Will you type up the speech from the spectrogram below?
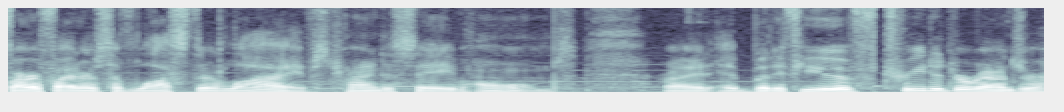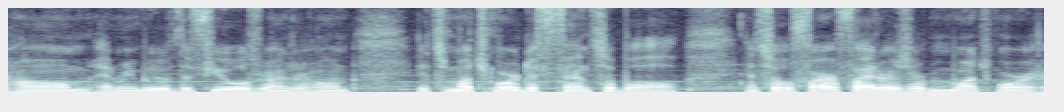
Firefighters have lost their lives trying to save homes, right? Eh, but if you have treated around your home and removed the fuels around your home, it's much more defensible. And so firefighters are much more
